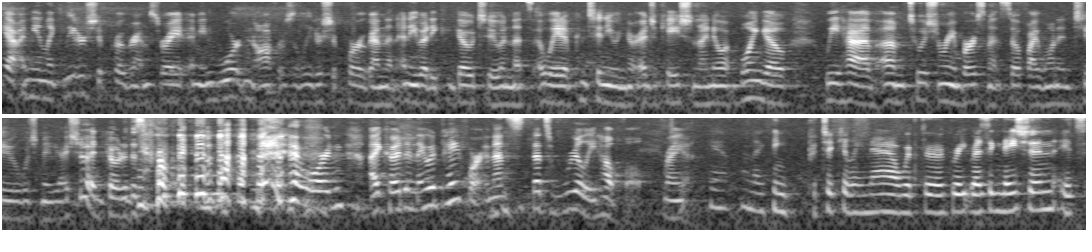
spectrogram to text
yeah, I mean, like leadership programs, right? I mean, Wharton offers a leadership program that anybody can go to, and that's a way of continuing your education. I know at Boingo, we have um, tuition reimbursement, so if I wanted to, which maybe I should, go to this program at Wharton, I could, and they would pay for it, and that's that's really helpful right? Yeah, and I think particularly now with the great resignation, it's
